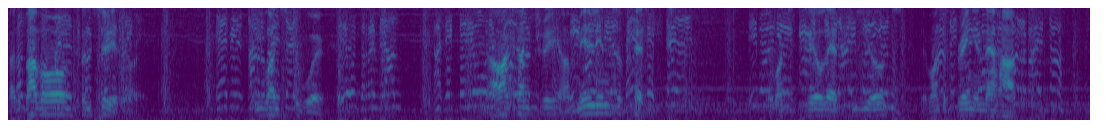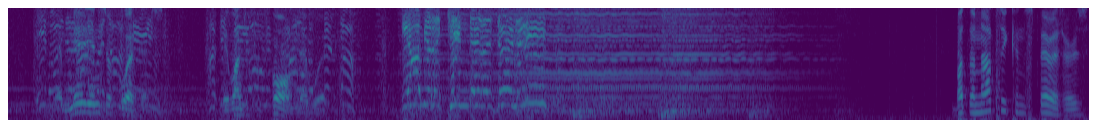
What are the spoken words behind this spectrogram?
but above all conciliatory. He wants to work. In our country are millions of peasants. They want to till their fields. They want to bring in their harvest. There are millions of workers. They want to perform their work. But the Nazi conspirators,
